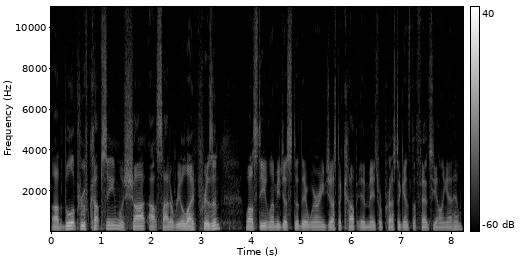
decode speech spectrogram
Uh, the bulletproof cup scene was shot outside a real life prison, while Steve Lemme just stood there wearing just a cup. Inmates were pressed against the fence, yelling at him.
